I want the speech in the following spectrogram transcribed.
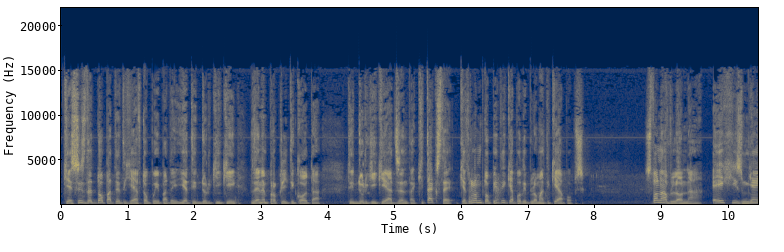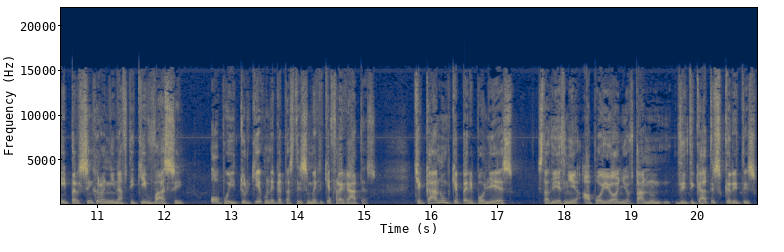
Και εσείς δεν το είπατε τυχαία αυτό που είπατε για την τουρκική. Δεν είναι προκλητικότητα την τουρκική ατζέντα. Κοιτάξτε, και θέλω να μου το πείτε και από διπλωματική άποψη. Στον Αυλώνα έχεις μια υπερσύγχρονη ναυτική βάση όπου οι Τούρκοι έχουν εγκαταστήσει μέχρι και φρεγάτες. Και κάνουν και περιπολίες στα διεθνή. Από Ιόνιο φτάνουν δυτικά της Κρήτης,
